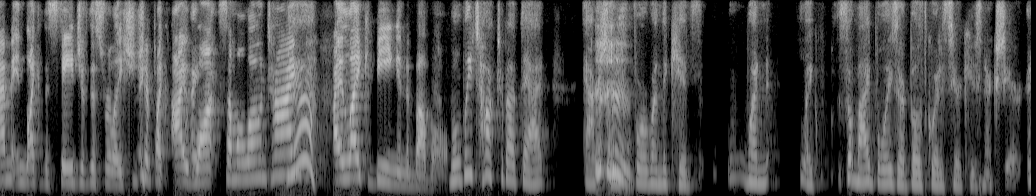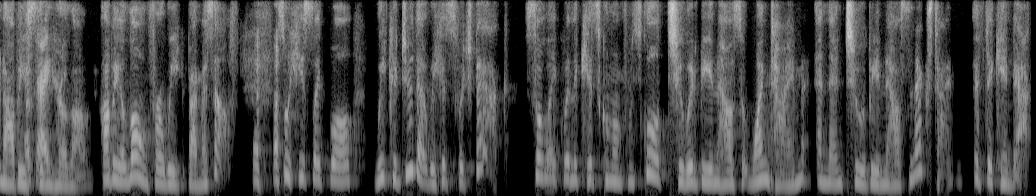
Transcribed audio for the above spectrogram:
am in like the stage of this relationship. Like I I- want some alone time. Yeah. I like being in the bubble. Well, we talked about that actually for when the kids, when like, so my boys are both going to Syracuse next year and I'll be Okay. sitting here alone. I'll be alone for a week by myself. so he's like, well, we could do that. We could switch back. So like when the kids come home from school, two would be in the house at one time and then two would be in the house the next time if they came back.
